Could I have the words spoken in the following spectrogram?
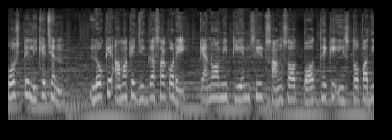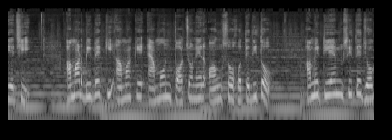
পোস্টে লিখেছেন লোকে আমাকে জিজ্ঞাসা করে, কেন আমি টিএমসির সাংসদ পদ থেকে ইস্তফা দিয়েছি? আমার বিবেক কি আমাকে এমন পচনের অংশ হতে দিত? আমি টিএমসিতে যোগ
